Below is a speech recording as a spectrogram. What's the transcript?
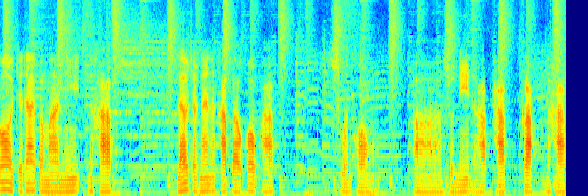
ก็จะได้ประมาณนี้นะครับ แล้วจากนั้นนะครับเราก็พับส่วนของอาส่วนนี้นะครับ พับกลับนะครับ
